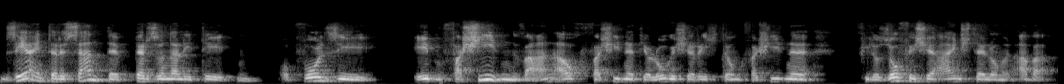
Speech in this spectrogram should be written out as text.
sehr interessante Personalitäten, obwohl sie eben verschieden waren, auch verschiedene theologische Richtungen, verschiedene philosophische Einstellungen, aber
